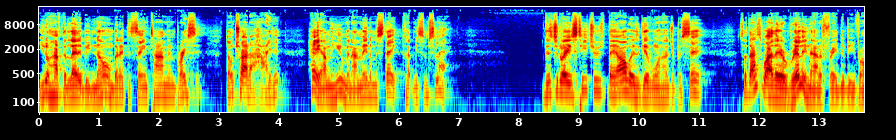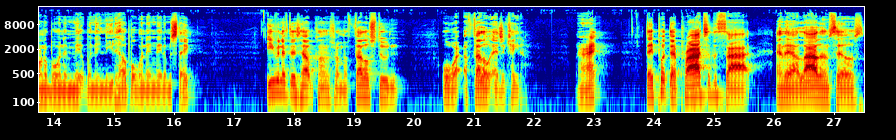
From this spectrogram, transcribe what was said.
you don't have to let it be known, but at the same time, embrace it. Don't try to hide it. Hey, I'm human. I made a mistake. Cut me some slack. Digital age teachers, they always give 100%. So that's why they're really not afraid to be vulnerable and admit when they need help or when they made a mistake. Even if this help comes from a fellow student or a fellow educator. All right? They put their pride to the side and they allow themselves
